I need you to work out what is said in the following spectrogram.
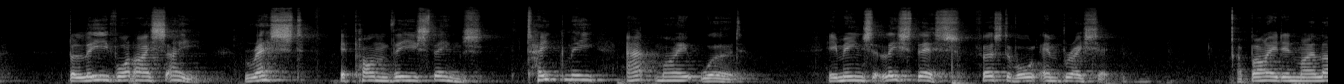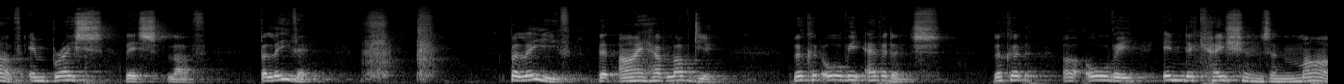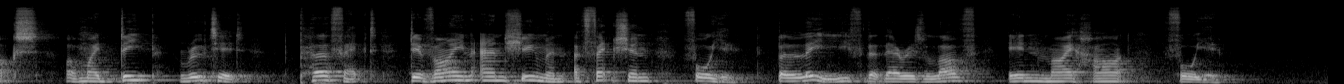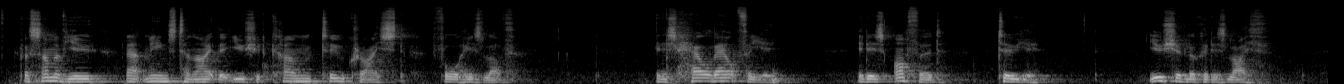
Believe what I say. Rest upon these things. Take me at my word. He means at least this. First of all, embrace it. Abide in my love. Embrace this love. Believe it. Believe that I have loved you. Look at all the evidence. Look at uh, all the indications and marks of my deep rooted, perfect, divine, and human affection for you. Believe that there is love in my heart for you. For some of you, that means tonight that you should come to Christ for his love. It is held out for you. It is offered to you. You should look at his life.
